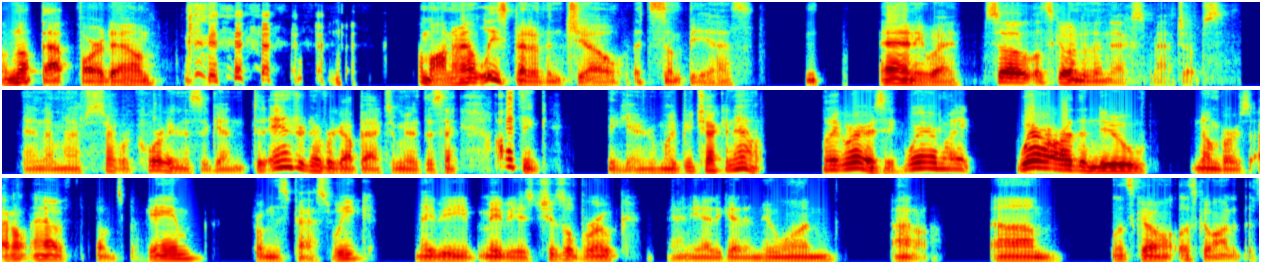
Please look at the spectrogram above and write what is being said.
I'm not that far down. Come on, I'm at least better than Joe. That's some BS. anyway, so let's go into the next matchups, and I'm gonna have to start recording this again. Did Andrew never got back to me with this thing? I think, I think Andrew might be checking out. Like, where is he? Where am I? Where are the new numbers? I don't have points per game from this past week. Maybe, maybe his chisel broke and he had to get a new one. I don't know. Um, let's go. Let's go on to this.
